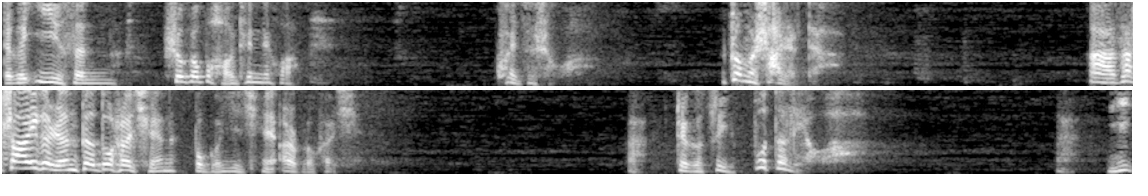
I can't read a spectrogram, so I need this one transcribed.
这个医生呢？说个不好听的话，刽子手啊，专门杀人的啊！他杀一个人得多少钱呢？不过一千二百块钱啊！这个罪不得了啊！啊，你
